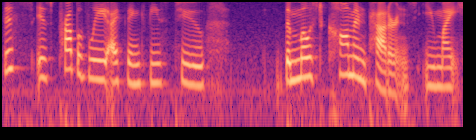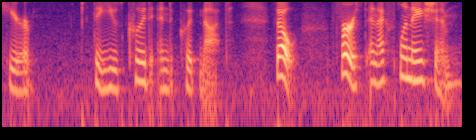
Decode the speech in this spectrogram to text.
This is probably, I think, these two, the most common patterns you might hear they use could and could not. So first, an explanation.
